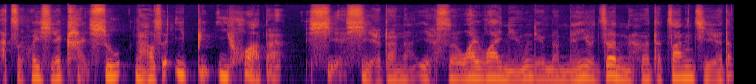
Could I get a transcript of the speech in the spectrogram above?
啊，只会写楷书，然后是一笔一画的写，写的呢也是歪歪扭扭的，没有任何的章节的。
